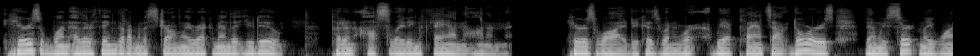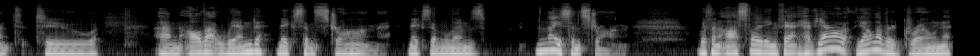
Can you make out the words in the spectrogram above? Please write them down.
here's one other thing that I'm going to strongly recommend that you do. Put an oscillating fan on them. Here's why, because when we're, we have plants outdoors, then we certainly want to, um, all that wind makes them strong, makes them limbs nice and strong. With an oscillating fan, have y'all, y'all ever grown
